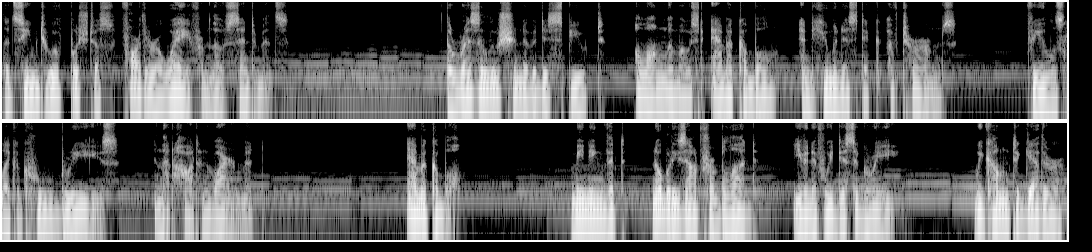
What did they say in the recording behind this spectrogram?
that seem to have pushed us farther away from those sentiments. The resolution of a dispute along the most amicable and humanistic of terms feels like a cool breeze in that hot environment. Amicable, meaning that Nobody's out for blood, even if we disagree. We come together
